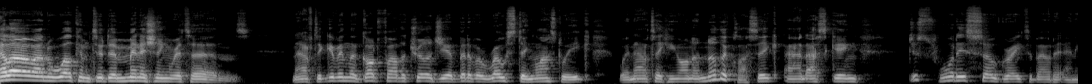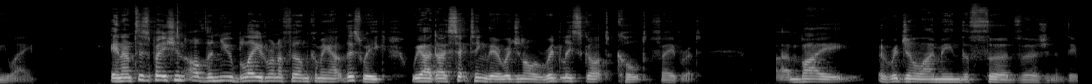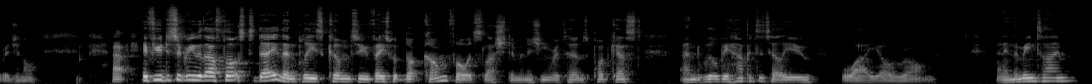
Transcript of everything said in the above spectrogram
Hello and welcome to Diminishing Returns. Now, after giving the Godfather trilogy a bit of a roasting last week, we're now taking on another classic and asking just what is so great about it anyway? In anticipation of the new Blade Runner film coming out this week, we are dissecting the original Ridley Scott cult favourite. And um, by original, I mean the third version of the original. Now, if you disagree with our thoughts today, then please come to facebook.com forward slash diminishing returns podcast, and we'll be happy to tell you why you're wrong. And in the meantime,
